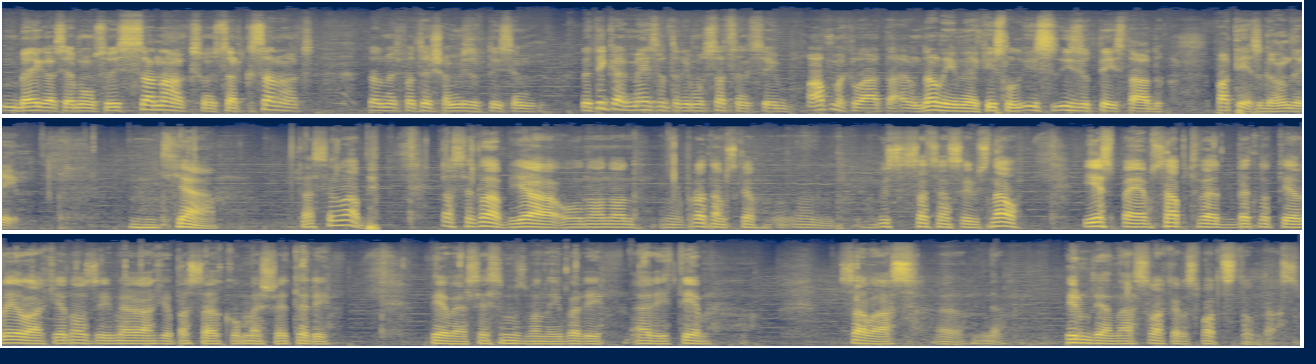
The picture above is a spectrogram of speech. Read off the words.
beigās, ja mums viss sanāks, un es ceru, ka sanāks, tad mēs patiešām izjutīsim. Ne tikai mēs, bet arī mūsu sacensību apmeklētāji un dalībnieki iz, izjutīs tādu patiesu gandrību. jā. Tas ir labi. Tas ir labi, jā, un, un, un protams, ka mm, visas sacensības nav iespējams aptvert, bet nu, tie lielākie, nozīmīgākie pasākumi mēs šeit arī pievērsīsim uzmanību arī, arī tiem savās uh, pirmdienās vakara sporta stundās.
